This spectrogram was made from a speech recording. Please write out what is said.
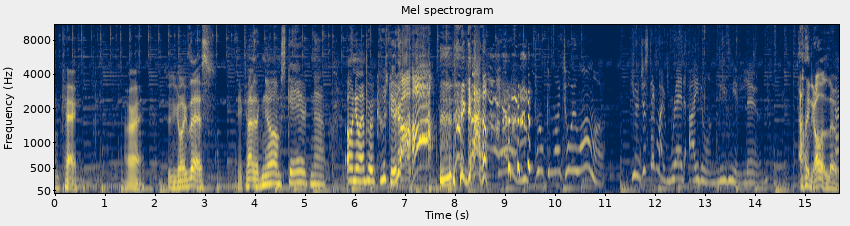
Okay. All right. So you go like this. You kind of like, no, I'm scared now. Oh no, Emperor Kuzco. Ah! Got him. You've broken my toy llama. Here, just take my red idol and leave me alone. I'll leave you all alone.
